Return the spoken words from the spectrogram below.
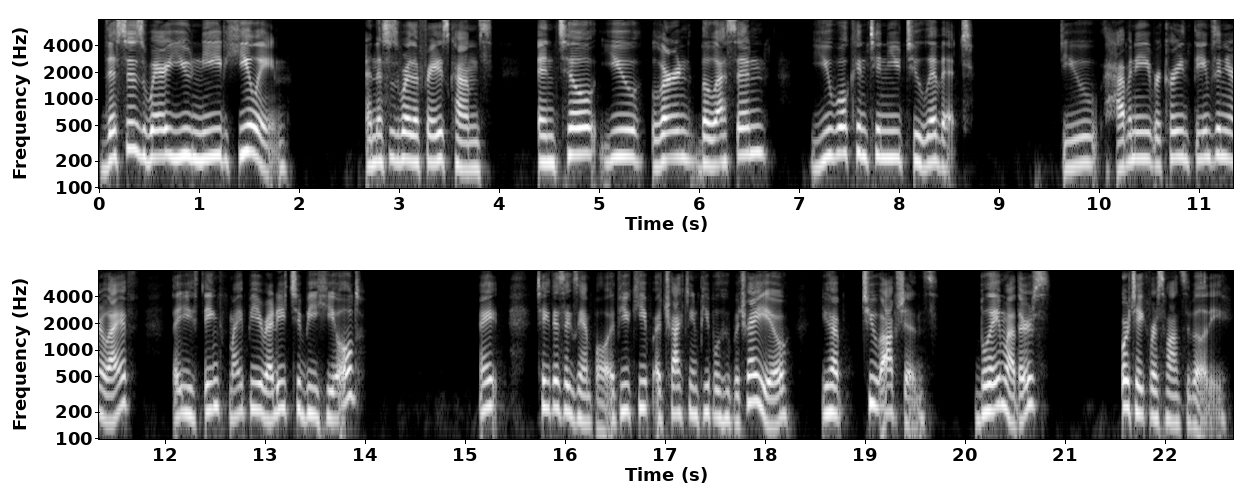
this is where you need healing. And this is where the phrase comes until you learn the lesson, you will continue to live it. Do you have any recurring themes in your life that you think might be ready to be healed? Right? Take this example. If you keep attracting people who betray you, you have two options blame others or take responsibility.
